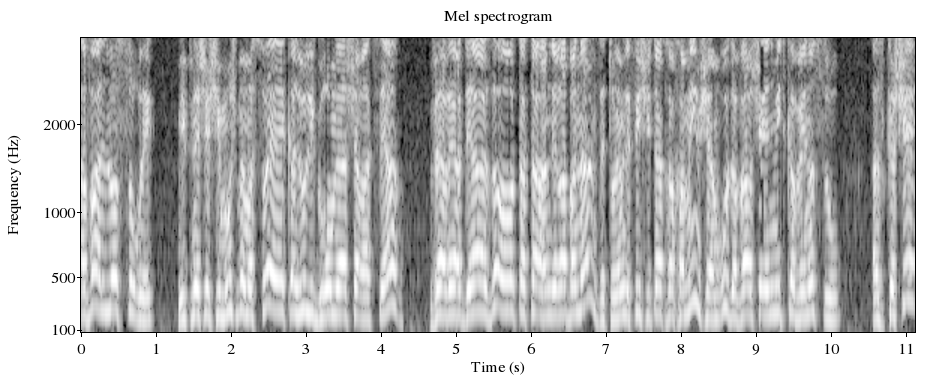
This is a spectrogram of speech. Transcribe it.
אבל לא סורק, מפני ששימוש במסרק עלול לגרום להשארת שיער. והרי הדעה הזאת, הטען לרבנן, זה תואם לפי שיטת חכמים שאמרו דבר שאין מתכוון אסור. אז קשה,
